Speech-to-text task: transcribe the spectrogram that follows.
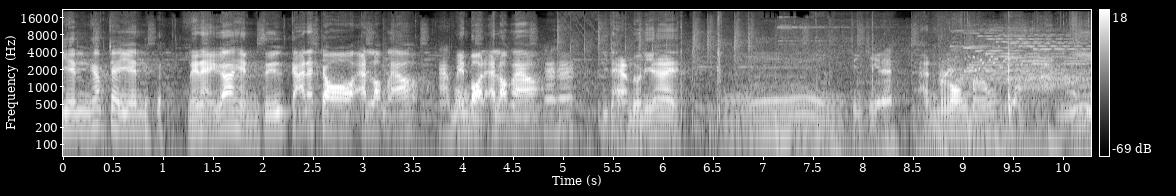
เย็นครับใจเย็น ไหนๆก็เห็นซื้อการ์ดจอแอดล็อกแล้วครับผม เมนบอร์ดแอดล็อกแล้วนะฮะ พี่แถมตัวนี้ให้อืมจีจีนะ แผ่นรองเมาส์นี่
